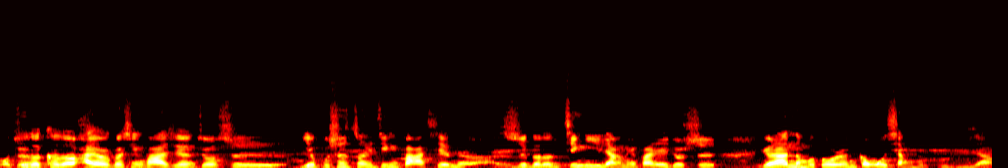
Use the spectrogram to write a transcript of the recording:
我觉得可能还有个新发现，就是也不是最近发现的，是可能近一两年发现，就是原来那么多人跟我想的不一样。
